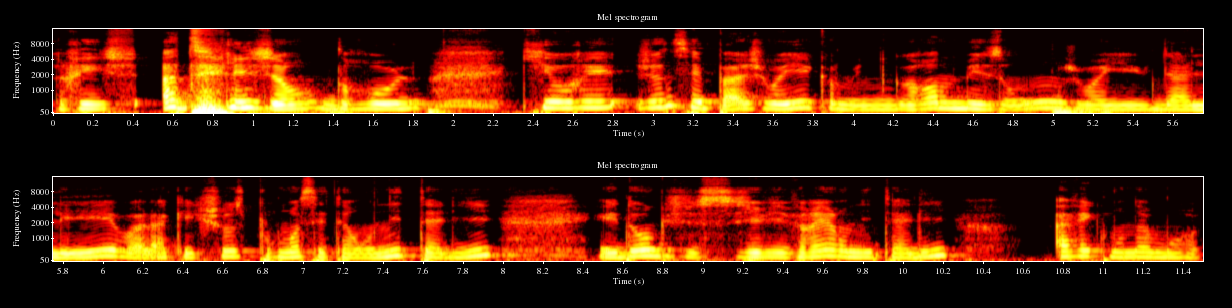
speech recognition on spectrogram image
riche, intelligent, drôle, qui aurait, je ne sais pas, je voyais comme une grande maison, je voyais une allée, voilà, quelque chose, pour moi c'était en Italie, et donc je, je vivrais en Italie avec mon amoureux.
